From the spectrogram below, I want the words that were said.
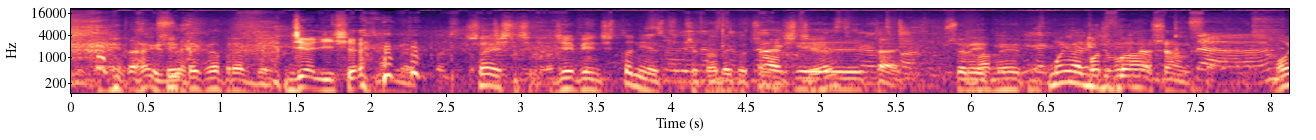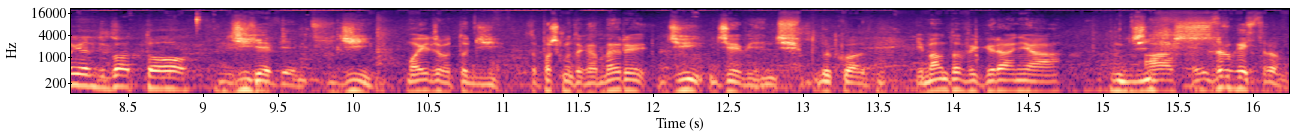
Także Czyli tak naprawdę. Dzieli się. Sześć, dziewięć. To nie jest przypadek tak, oczywiście. e, tak. Mamy, moja Podwójna liczba, szansa. moja liczba to G. Dziewięć. G. Moja liczba to G. Zobaczmy do kamery. G9. Dokładnie. I mam do wygrania aż Z drugiej strony.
